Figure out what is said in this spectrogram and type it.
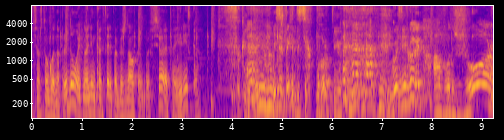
все что угодно придумать, но один коктейль побеждал как бы все, это ириска. Сука, если что, я до сих пор пью. Гость и говорит, а вот Жора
